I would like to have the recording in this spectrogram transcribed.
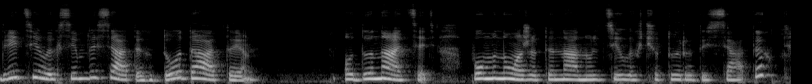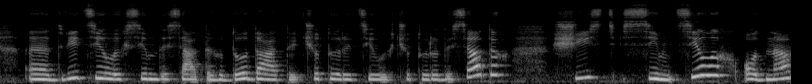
2,7 додати 11 помножити на 0,4, 2,7 додати 4,4, 6, 7,1.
